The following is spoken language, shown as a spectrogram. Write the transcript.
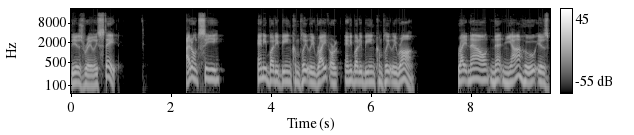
the Israeli state. I don't see anybody being completely right or anybody being completely wrong. Right now, Netanyahu is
